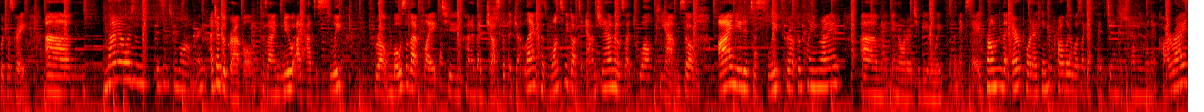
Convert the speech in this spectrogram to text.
which was great. Um, nine hours isn't, isn't too long, right? I took a Gravol because I knew I had to sleep throughout most of that flight to kind of adjust with the jet lag because once we got to Amsterdam, it was at 12 p.m. So I needed to sleep throughout the plane ride um, in order to be awake for the next day. From the airport, I think it probably was like a 15 to 20 minute car ride,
